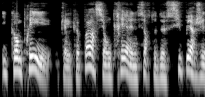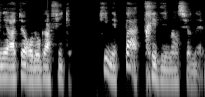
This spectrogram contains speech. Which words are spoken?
y compris quelque part, si on crée une sorte de super générateur holographique qui n'est pas tridimensionnel,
